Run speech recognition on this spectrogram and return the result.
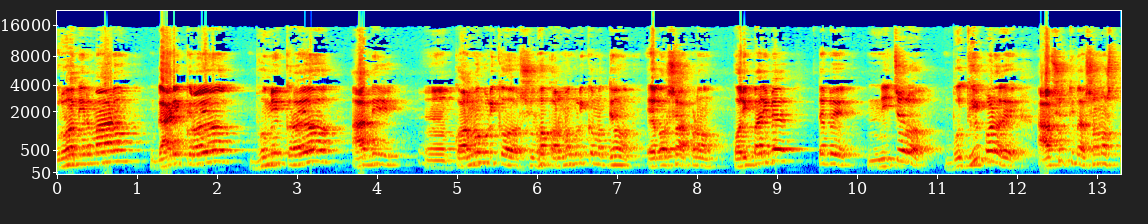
ଗୃହ ନିର୍ମାଣ ଗାଡ଼ି କ୍ରୟ ଭୂମି କ୍ରୟ ଆଦି କର୍ମଗୁଡ଼ିକ ଶୁଭ କର୍ମଗୁଡ଼ିକ ମଧ୍ୟ ଏ ବର୍ଷ ଆପଣ କରିପାରିବେ ତେବେ ନିଜର ବୁଦ୍ଧି ବଳରେ ଆସୁଥିବା ସମସ୍ତ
